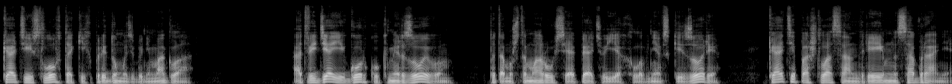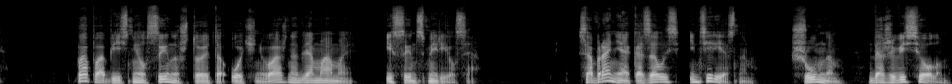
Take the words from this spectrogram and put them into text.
Катя и слов таких придумать бы не могла. Отведя Егорку к Мирзоевым, потому что Маруся опять уехала в Невские зори, Катя пошла с Андреем на собрание. Папа объяснил сыну, что это очень важно для мамы, и сын смирился. Собрание оказалось интересным, шумным, даже веселым.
